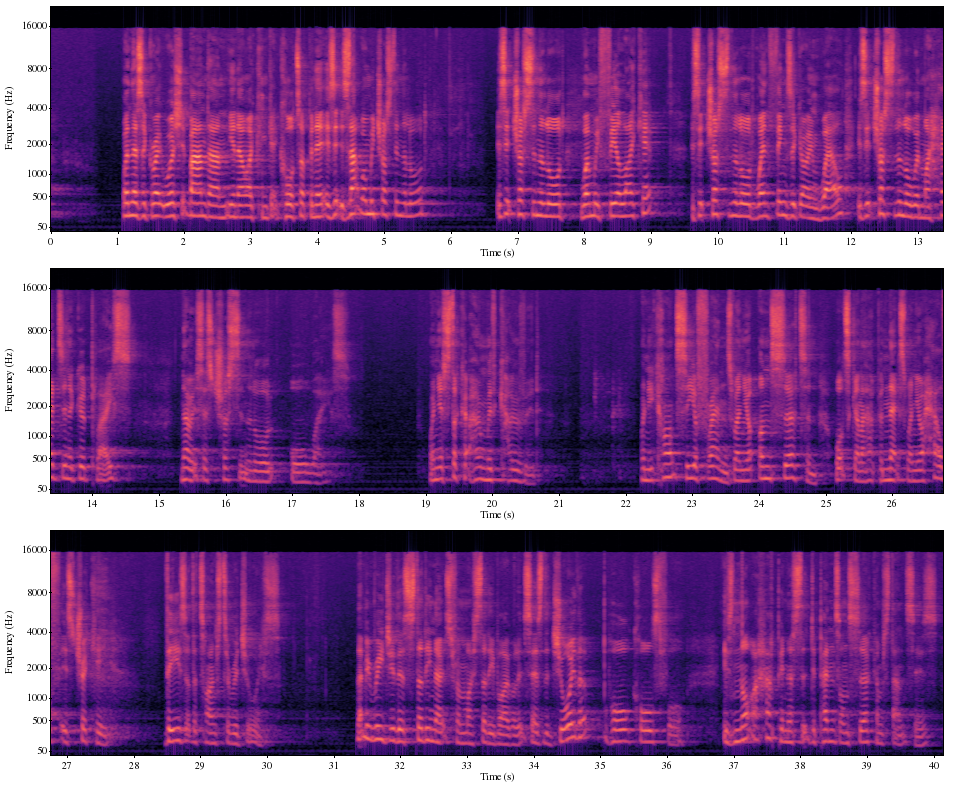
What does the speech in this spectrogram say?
When there's a great worship band and, you know, I can get caught up in it? Is, it, is that when we trust in the Lord? Is it trust in the Lord when we feel like it? Is it trust in the Lord when things are going well? Is it trust in the Lord when my head's in a good place? No, it says trust in the Lord always. When you're stuck at home with COVID, when you can't see your friends, when you're uncertain what's going to happen next, when your health is tricky, these are the times to rejoice. Let me read you the study notes from my study Bible. It says, The joy that Paul calls for is not a happiness that depends on circumstances,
